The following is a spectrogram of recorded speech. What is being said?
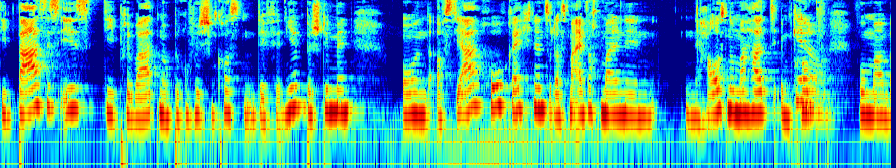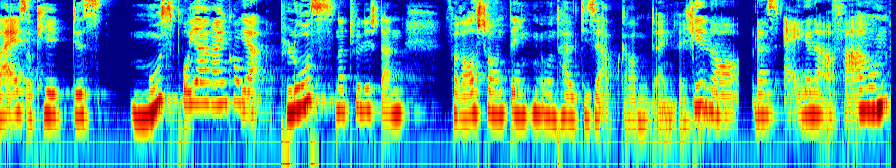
die Basis ist, die privaten und beruflichen Kosten definieren, bestimmen und aufs Jahr hochrechnen, sodass man einfach mal eine, eine Hausnummer hat im genau. Kopf, wo man weiß, okay, das muss pro Jahr reinkommen, ja. plus natürlich dann vorausschauend denken und halt diese Abgaben mit einrechnen. Genau, das eigene Erfahrung. Mhm.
